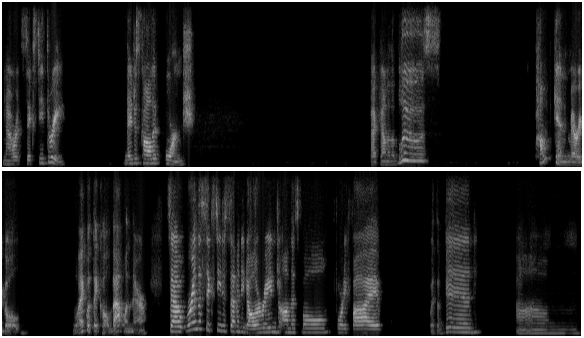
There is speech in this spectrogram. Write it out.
Now we're at 63. They just called it orange. Back down to the blues. Pumpkin marigold. Like what they called that one there. So we're in the 60 to $70 range on this bowl, 45 with a bid. Um,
